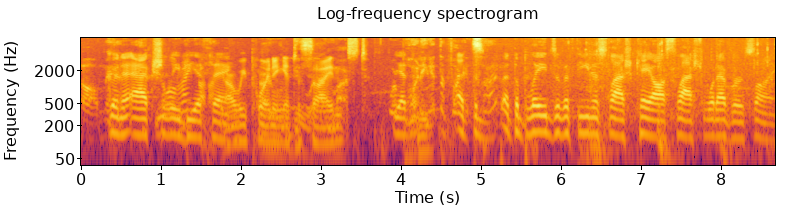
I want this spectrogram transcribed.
Oh, that's gonna actually be a thing. Are we pointing at the sign? must. We're Yeah, pointing the- at the fucking at the sign. at the blades of Athena slash chaos slash whatever sign.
